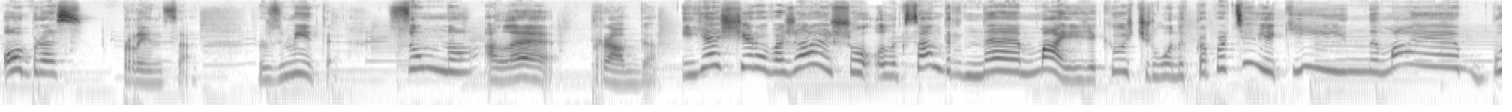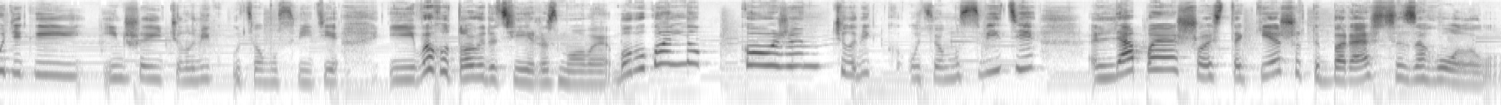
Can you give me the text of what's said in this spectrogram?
образ принца. Розумієте? Сумно, але правда. І я щиро вважаю, що Олександр не має якихось червоних прапорців, які не має будь-який інший чоловік у цьому світі. І ви готові до цієї розмови. Бо буквально кожен чоловік у цьому світі ляпає щось таке, що ти берешся за голову.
